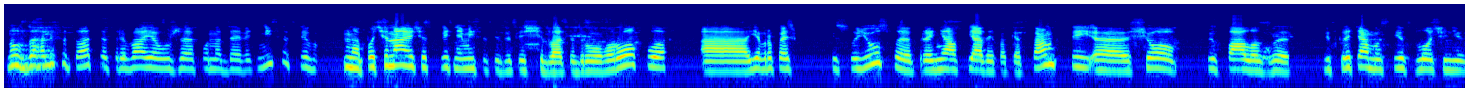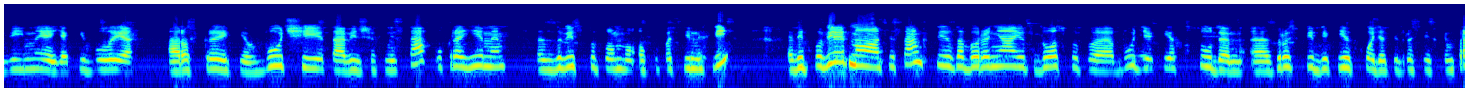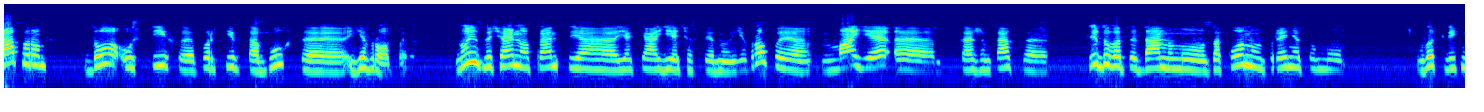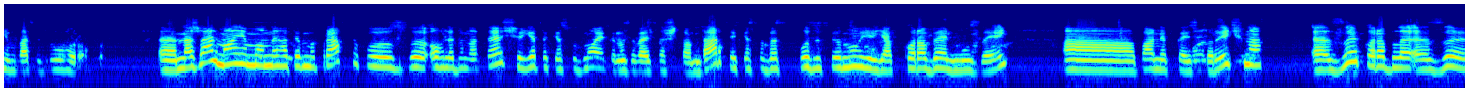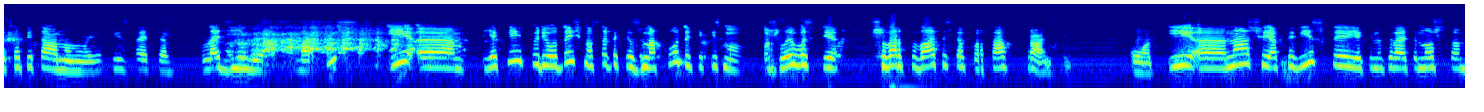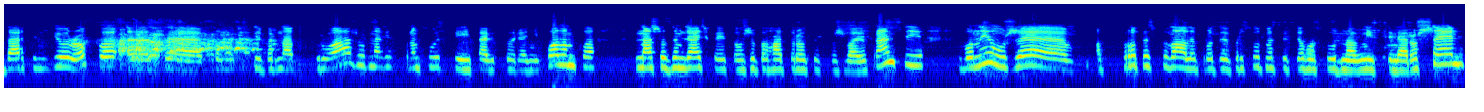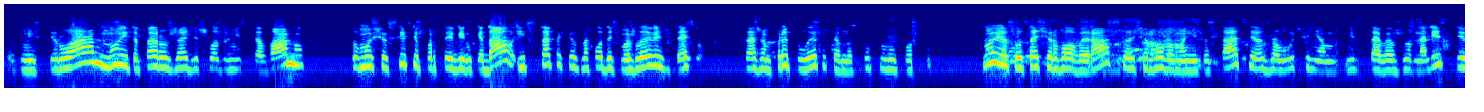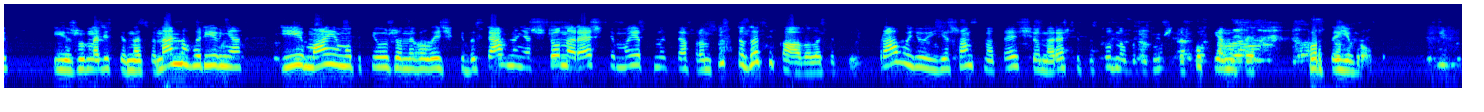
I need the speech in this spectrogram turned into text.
Ну, взагалі, ситуація триває вже понад 9 місяців. Починаючи з квітня місяці 2022 року, Європейський Союз прийняв п'ятий пакет санкцій, е, що співпало з відкриттям усіх злочинів війни, які були розкриті в Бучі та в інших містах України з відступом окупаційних військ. Відповідно, ці санкції забороняють доступ е, будь-яких суден е, з Рос- під які входять під російським прапором до усіх е, портів та бухт е, Європи. Ну і звичайно, Франція, яка є частиною Європи, має, е, скажімо так, е, слідувати даному закону, прийнятому в квітні 22-го року. Е, На жаль, маємо негативну практику з огляду на те, що є таке судно, яке називається штандарт, яке себе позиціонує як корабель-музей, пам'ятка історична, е, з корабле е, з капітаном, який зветься Владимир Маркус, і е, який періодично все таки знаходить якісь можливості швартуватися в портах Франції. От і е, наші активісти, які називаються Нож Стандарт in е, це числі Бернард Груа, журналіст французький, та Вікторія Ніколенко, наша землячка, яка вже багато років проживає у Франції. Вони вже протестували проти присутності цього судна в місті Ля Рошель, в місті Руан. Ну і тепер уже дійшло до місця Вану, тому що всі ці порти він кидав і все таки знаходить можливість десь, скажімо, притулитися в наступному порту. Ну і це черговий раз, чергова маніфестація з залученням місцевих журналістів і журналістів національного рівня. І маємо такі вже невеличкі досягнення, що нарешті митниця французька зацікавилася цією справою. і Є шанс на те, що нарешті це судно буде змушити покинути порти Європи.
